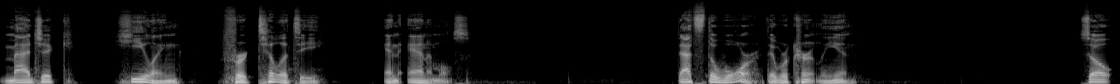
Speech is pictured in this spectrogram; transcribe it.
magic, healing, fertility, and animals. That's the war that we're currently in. So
